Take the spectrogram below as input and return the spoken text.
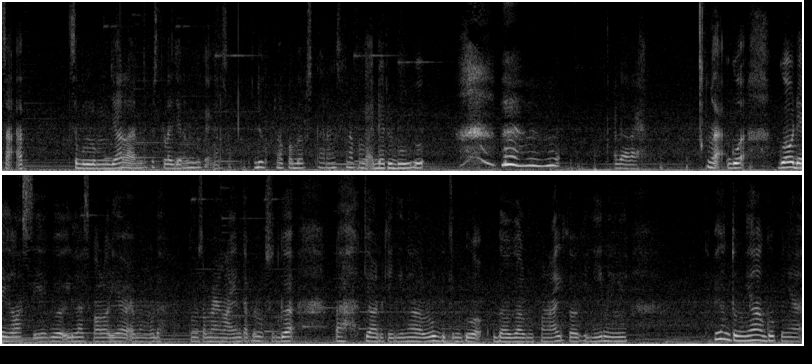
saat sebelum jalan tapi setelah jalan gue kayak ngerasa duh kenapa baru sekarang sih? Kenapa nggak dari dulu? Adalah nggak gue gue udah ilas sih. Gue ilas kalau dia emang udah ketemu sama yang lain. Tapi maksud gue ah jangan kayak gini lalu bikin gue gagal move on lagi kalau kayak gini. Tapi untungnya gue punya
